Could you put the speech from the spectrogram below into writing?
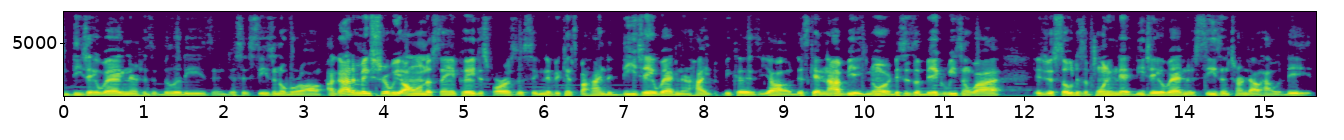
DJ Wagner, his abilities, and just his season overall, I gotta make sure we all on the same page as far as the significance behind the DJ Wagner hype. Because y'all, this cannot be ignored. This is a big reason why it's just so disappointing that DJ Wagner's season turned out how it did.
